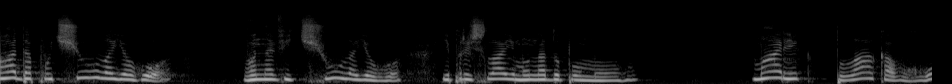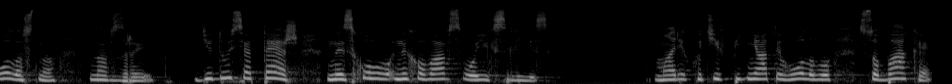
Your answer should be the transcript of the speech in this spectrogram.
Ада почула його, вона відчула його і прийшла йому на допомогу. Марік плакав голосно навзрид. Дідуся теж не, схов... не ховав своїх сліз. Марік хотів підняти голову собаки,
